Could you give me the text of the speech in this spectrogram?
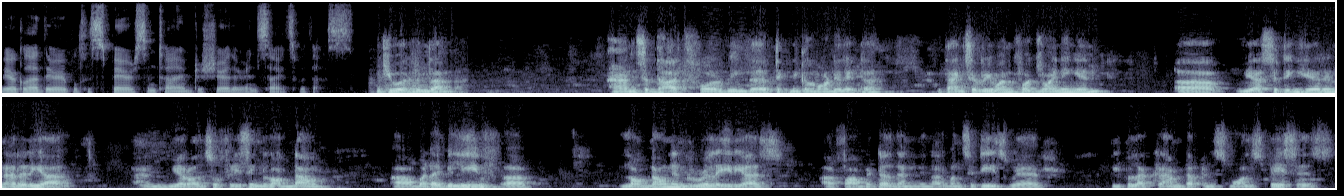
We are glad they're able to spare some time to share their insights with us. Thank you, Arvinda, and Siddharth for being the technical moderator. Thanks everyone for joining in. Uh, we are sitting here in Araria and we are also facing lockdown. Uh, but I believe uh, lockdown in rural areas are far better than in urban cities where people are crammed up in small spaces.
